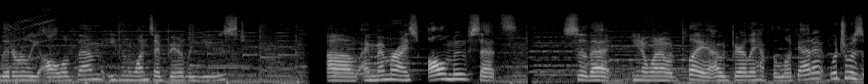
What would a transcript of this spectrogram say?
literally all of them, even ones I barely used. Um, I memorized all movesets so that, you know, when I would play, I would barely have to look at it, which was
